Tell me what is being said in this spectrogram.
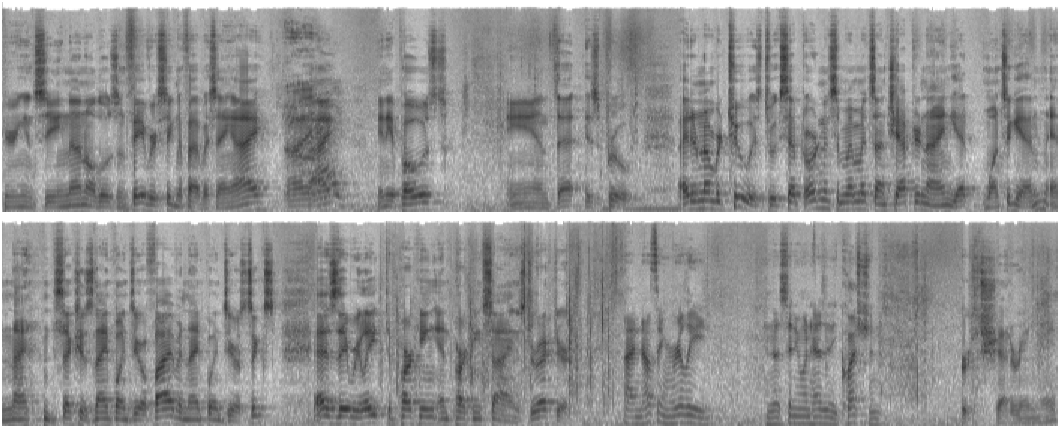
Hearing and seeing none, all those in favor signify by saying aye. Aye. Any opposed? And that is approved. Item number two is to accept ordinance amendments on Chapter 9, yet once again, and nine- sections 9.05 and 9.06, as they relate to parking and parking signs. Director, Uh, Nothing really, unless anyone has any questions. earth-shattering, right?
